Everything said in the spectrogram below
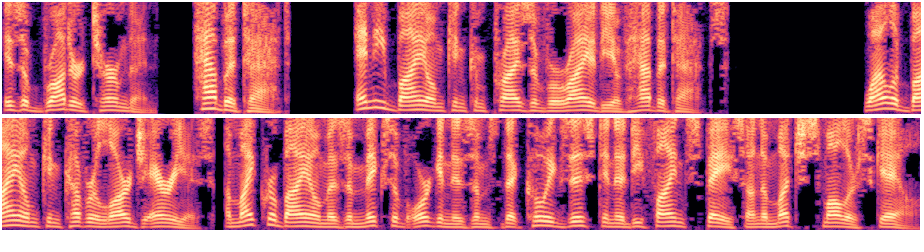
is a broader term than habitat. Any biome can comprise a variety of habitats. While a biome can cover large areas, a microbiome is a mix of organisms that coexist in a defined space on a much smaller scale.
